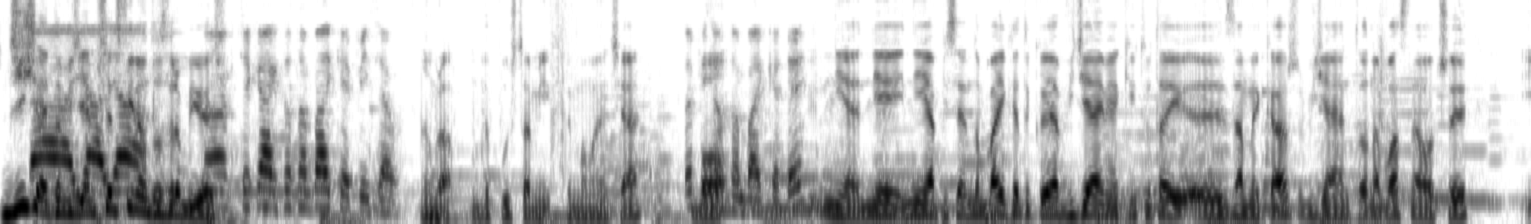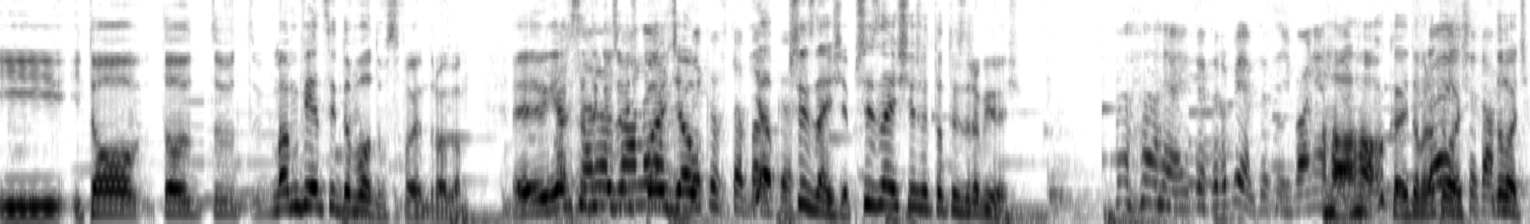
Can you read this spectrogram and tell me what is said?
Dzisiaj to Ja, widziałem, ja, przed ja. chwilą to zrobiłeś. No, ciekawe, kto tą bajkę pisał. Dobra, wypuszczam ich w tym momencie. Kto Bo... pisał tą bajkę, ty? Nie, nie, nie ja pisałem tą bajkę, tylko ja widziałem jak ich tutaj y, zamykasz, widziałem to na własne oczy. I, i to, to, to, to Mam więcej dowodów swoją drogą. Y, ja chcę tylko, żebyś zarąbane powiedział. Ja przyznaj się, przyznaj się, że to ty zrobiłeś. ja nic nie zrobiłem, ty jesteś wolnięty. Aha, aha, okej, dobra, to chodź, to chodź,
